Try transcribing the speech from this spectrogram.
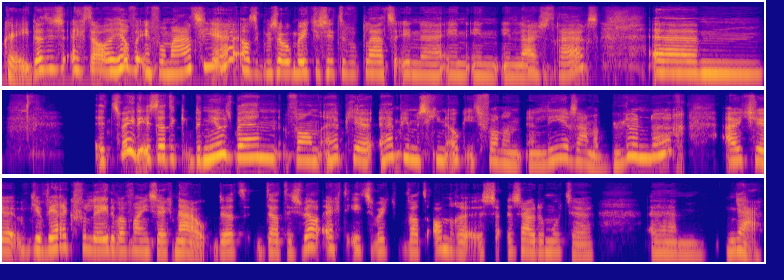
Oké, dat is echt al heel veel informatie, hè? als ik me zo een beetje zit te verplaatsen in, uh, in, in, in luisteraars. Um, het tweede is dat ik benieuwd ben van, heb je, heb je misschien ook iets van een, een leerzame blunder uit je, je werkverleden waarvan je zegt, nou, dat, dat is wel echt iets wat, wat anderen zouden moeten, um, ja,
